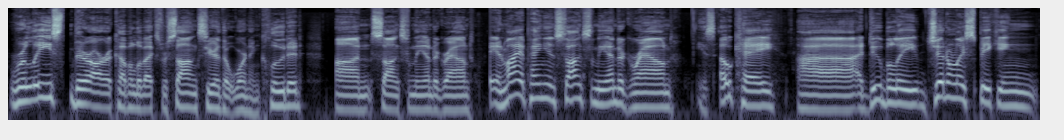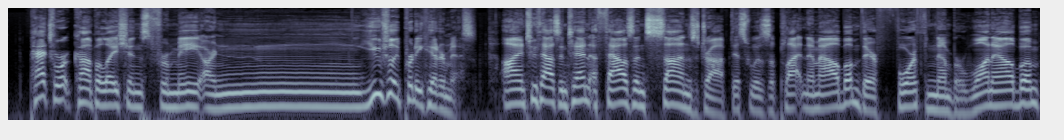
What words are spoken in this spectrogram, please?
release. There are a couple of extra songs here that weren't included on Songs from the Underground. In my opinion, Songs from the Underground is okay. Uh, I do believe, generally speaking, patchwork compilations for me are n- usually pretty hit or miss. Uh, in 2010, A Thousand Suns dropped. This was a platinum album, their fourth number one album.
